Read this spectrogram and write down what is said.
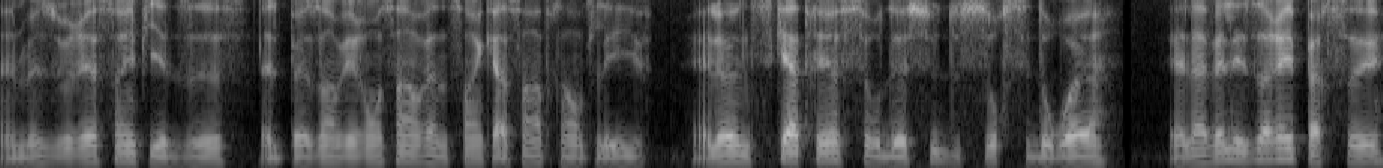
Elle mesurait 5 pieds 10, elle pesait environ 125 à 130 livres. Elle a une cicatrice au-dessus du sourcil droit. Elle avait les oreilles percées,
